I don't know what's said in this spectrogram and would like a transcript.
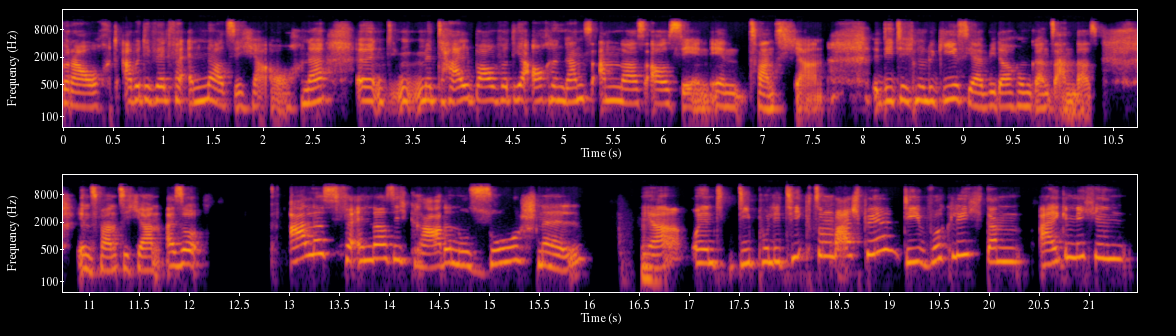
braucht, aber die Welt verändert sich ja auch. Ne? Äh, Metallbau wird ja auch dann ganz anders aussehen in 20 Jahren. Die Technologie ist ja wiederum ganz anders in 20 Jahren. Also alles verändert sich gerade nur so schnell. Mhm. Ja, und die Politik zum Beispiel, die wirklich dann eigentlich in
